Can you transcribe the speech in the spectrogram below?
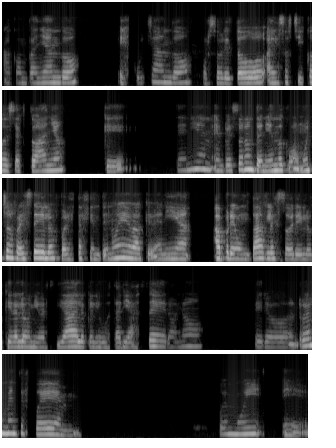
acompañando, escuchando, por sobre todo a esos chicos de sexto año que empezaron teniendo como muchos recelos por esta gente nueva que venía a preguntarles sobre lo que era la universidad, lo que les gustaría hacer o no, pero realmente fue fue muy, eh,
